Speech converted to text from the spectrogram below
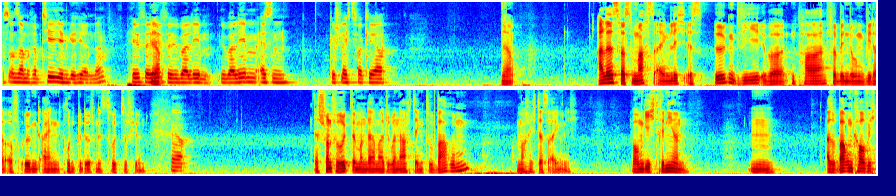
Aus unserem Reptiliengehirn, ne? Hilfe, ja. Hilfe, Überleben. Überleben, Essen, Geschlechtsverkehr, ja. Alles, was du machst eigentlich, ist irgendwie über ein paar Verbindungen wieder auf irgendein Grundbedürfnis zurückzuführen. Ja. Das ist schon verrückt, wenn man da mal drüber nachdenkt. So, warum mache ich das eigentlich? Warum gehe ich trainieren? Hm. Also warum kaufe ich,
